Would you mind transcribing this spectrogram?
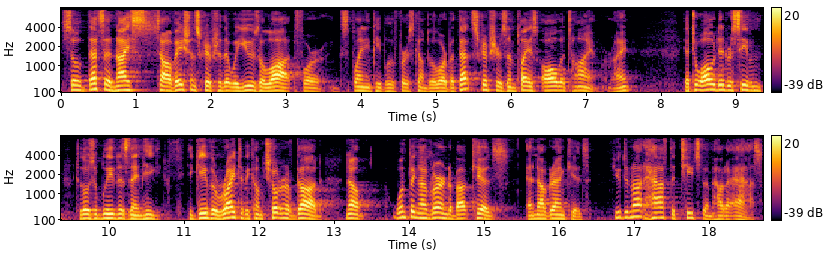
So that's a nice salvation scripture that we use a lot for explaining people who first come to the Lord. But that scripture is in place all the time, right? Yet to all who did receive him, to those who believed in his name, he, he gave the right to become children of God. Now, one thing I've learned about kids and now grandkids, you do not have to teach them how to ask.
